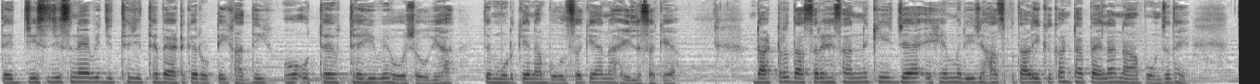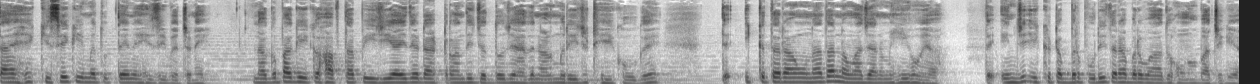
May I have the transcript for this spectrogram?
ਤੇ ਜਿਸ ਜਿਸ ਨੇ ਵੀ ਜਿੱਥੇ ਜਿੱਥੇ ਬੈਠ ਕੇ ਰੋਟੀ ਖਾਧੀ, ਉਹ ਉੱਥੇ ਉੱਥੇ ਹੀ ਬੇਹੋਸ਼ ਹੋ ਗਿਆ। ਤੇ ਮੁੜ ਕੇ ਨਾ ਬੋਲ ਸਕਿਆ, ਨਾ ਹਿੱਲ ਸਕਿਆ। ਡਾਕਟਰ ਦੱਸ ਰਹੇ ਸਨ ਕਿ ਜੇ ਇਹ ਮਰੀਜ਼ ਹਸਪਤਾਲ 1 ਘੰਟਾ ਪਹਿਲਾਂ ਨਾ ਪਹੁੰਚਦੇ, ਤਾਂ ਇਹ ਕਿਸੇ ਕੀਮਤ ਉੱਤੇ ਨਹੀਂ ਸੀ ਬਚਣੇ ਲਗਭਗ ਇੱਕ ਹਫ਼ਤਾ ਪੀਜੀਆਈ ਦੇ ਡਾਕਟਰਾਂ ਦੀ ਜਹਿਦ ਨਾਲ ਮਰੀਜ਼ ਠੀਕ ਹੋ ਗਏ ਤੇ ਇੱਕ ਤਰ੍ਹਾਂ ਉਹਨਾਂ ਦਾ ਨਵਾਂ ਜਨਮ ਹੀ ਹੋਇਆ ਤੇ ਇੰਜ ਇੱਕ ਟੱਬਰ ਪੂਰੀ ਤਰ੍ਹਾਂ ਬਰਬਾਦ ਹੋਣੋਂ ਬਚ ਗਿਆ।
